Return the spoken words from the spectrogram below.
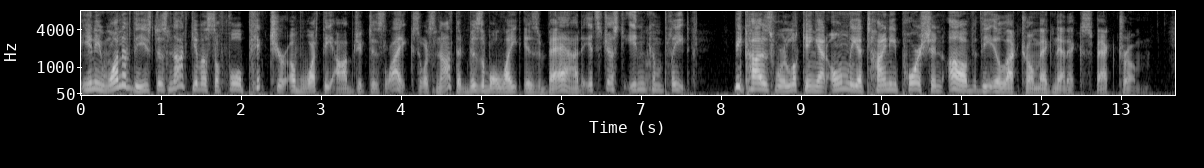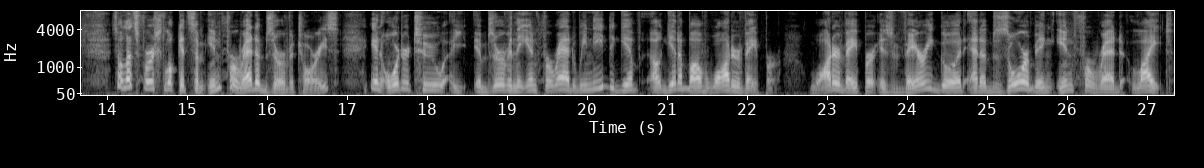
any one of these does not give us a full picture of what the object is like. So it's not that visible light is bad. It's just incomplete because we're looking at only a tiny portion of the electromagnetic spectrum. So let's first look at some infrared observatories. In order to uh, observe in the infrared, we need to give uh, get above water vapor. Water vapor is very good at absorbing infrared light.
